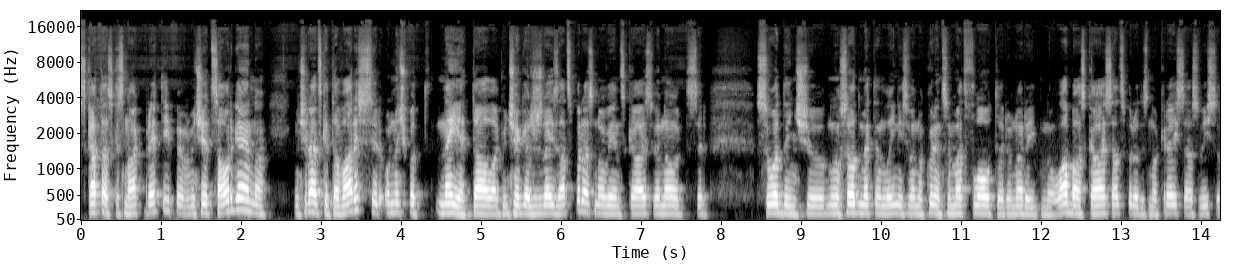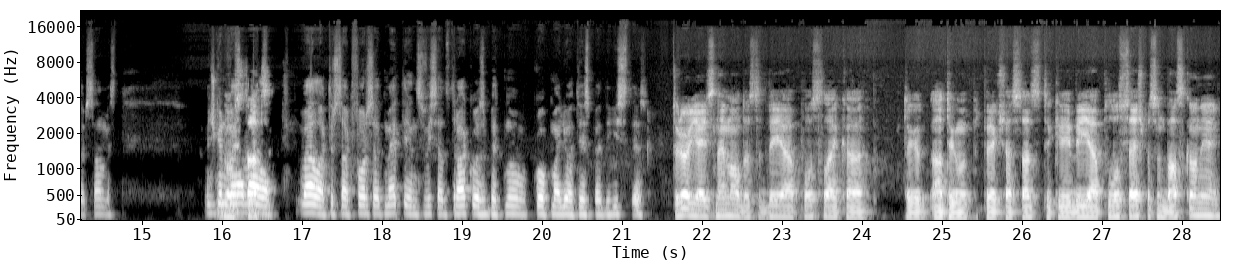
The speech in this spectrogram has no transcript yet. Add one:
skatās, kas nāk pretī. Viņš iet caurgājumā. Viņš redz, ka tavares ir, un viņš pat neiet tālāk. Viņš vienkārši uzreiz atsparās no vienas kājas, vienalga tas ir sodiņš, no soda metiena līnijas, vai no kurienes ir met floater, un arī no labās kājas atsparoties, no kreisās, visu var samest. Viņš gan no vēl, vēlāk, vēlāk tur sāk forsēt metienus visādus trakos, bet, nu, kopumā ļoti iespējīgi izsties. Tur, ja es nemaldos, tad bija puslaikā, tagad, ā, tagad man pat priekšā statistika bija plus 16 Baskonijai,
